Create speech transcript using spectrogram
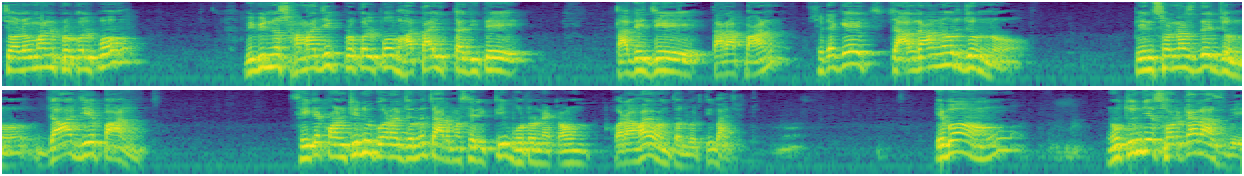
চলমান প্রকল্প, বিভিন্ন সামাজিক প্রকল্প, ভাতা ইত্যাদিতে তাদের যে তারা পান সেটাকে চালানোর জন্য পেনশনার্সদের জন্য, যা যে পান, সেইটা কন্টিনিউ করার জন্য চার মাসের একটি ভোটন অ্যাকাউন্ট করা হয় অন্তর্বর্তী বাজেট এবং নতুন যে সরকার আসবে,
